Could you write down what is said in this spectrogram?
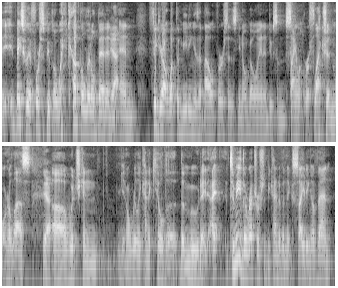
It basically it forces people to wake up a little bit and, Yeah. and figure out what the meeting is about versus you know go in and do some silent reflection more or less, Yeah. uh, which can you know really kind of kill the the mood. I, I, to me, the retro should be kind of an exciting event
